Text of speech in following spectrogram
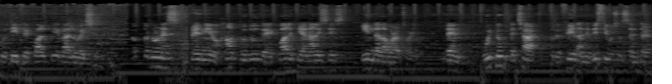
who did the quality evaluation. Dr. Nunes trained me on how to do the quality analysis in the laboratory. Then we took the chart to the field and the distribution center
